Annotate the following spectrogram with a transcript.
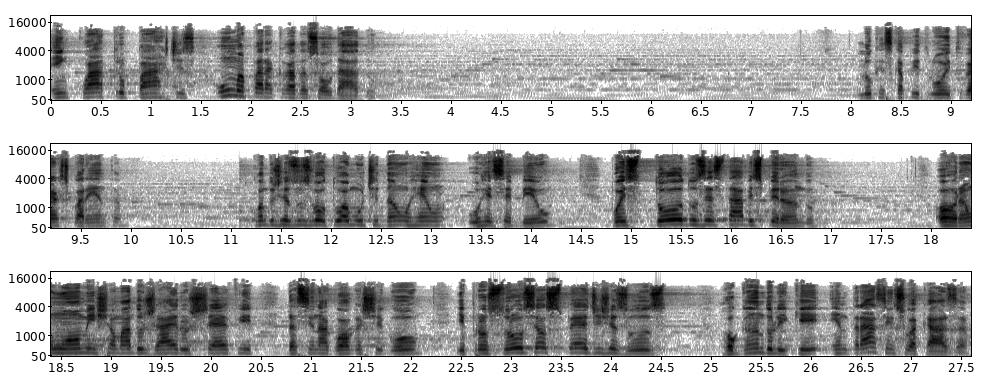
em quatro partes, uma para cada soldado. Lucas capítulo 8, verso 40. Quando Jesus voltou, a multidão o recebeu, pois todos estavam esperando. Ora, um homem chamado Jairo, chefe da sinagoga, chegou e prostrou-se aos pés de Jesus, rogando-lhe que entrasse em sua casa,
